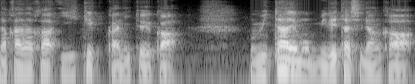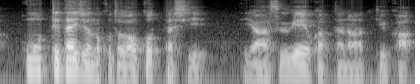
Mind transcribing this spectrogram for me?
なかなかいい結果にというか、見たいも見れたし、なんか、思ってた以上のことが起こったし、いやすげえ良かったなっていうか、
